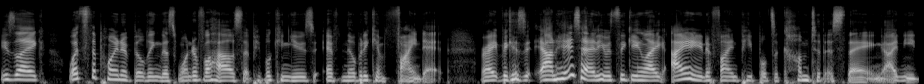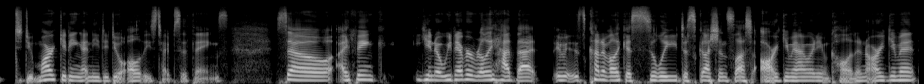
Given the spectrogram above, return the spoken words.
He's like, "What's the point of building this wonderful house that people can use if nobody can find it?" Right? Because on his head, he was thinking like, "I need to find people to come to this thing. I need to do marketing. I need to do all these types of things." So I think you know, we never really had that. It's kind of like a silly discussion slash argument. I wouldn't even call it an argument,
